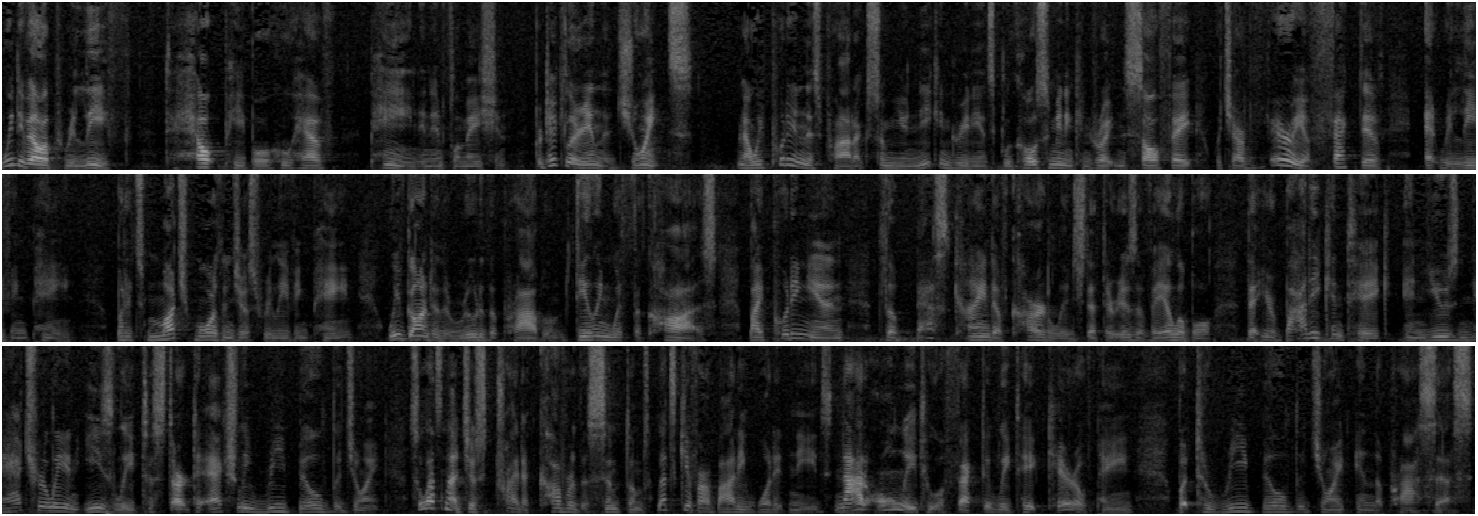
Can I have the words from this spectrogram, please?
we developed relief to help people who have pain and inflammation, particularly in the joints. Now, we've put in this product some unique ingredients, glucosamine and chondroitin sulfate, which are very effective at relieving pain. But it's much more than just relieving pain. We've gone to the root of the problem, dealing with the cause, by putting in the best kind of cartilage that there is available that your body can take and use naturally and easily to start to actually rebuild the joint. So let's not just try to cover the symptoms. Let's give our body what it needs, not only to effectively take care of pain, but to rebuild the joint in the process.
